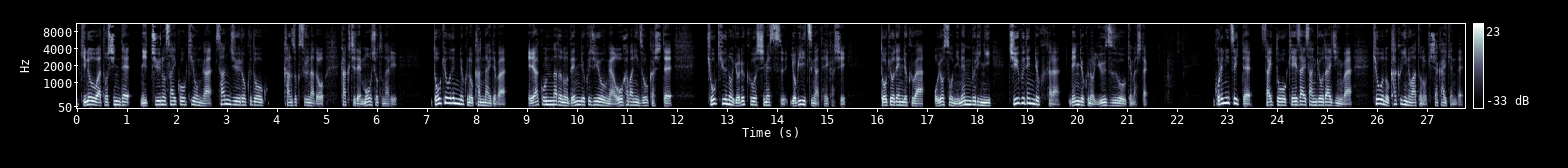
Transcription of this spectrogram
昨日は都心で日中の最高気温が36度を観測するなど各地で猛暑となり、東京電力の管内ではエアコンなどの電力需要が大幅に増加して供給の余力を示す予備率が低下し、東京電力はおよそ2年ぶりに中部電力から電力の融通を受けました。これについて斉藤経済産業大臣は今日の閣議の後の記者会見で、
